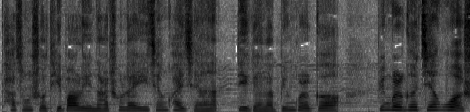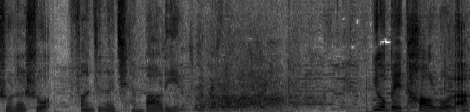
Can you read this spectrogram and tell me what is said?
他从手提包里拿出来一千块钱，递给了冰棍哥。冰棍哥接过，数了数，放进了钱包里。又被套路了。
